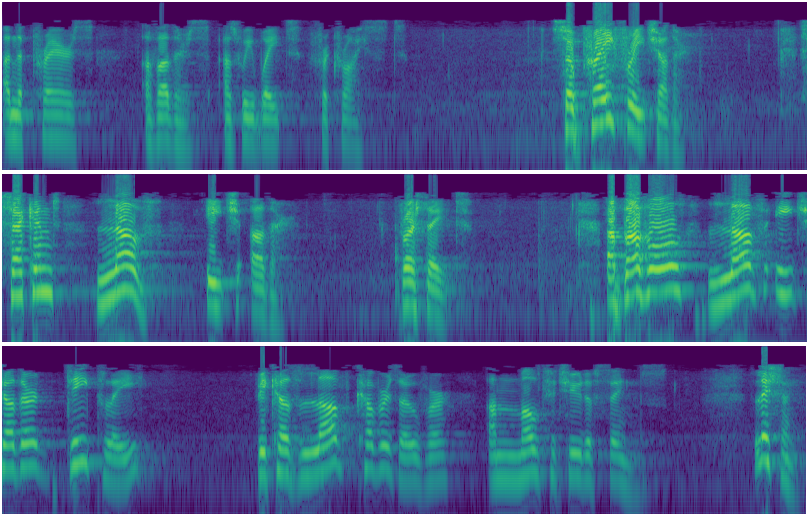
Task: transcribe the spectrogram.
and the prayers of others as we wait for Christ. So pray for each other. Second, love each other. Verse 8. Above all, love each other deeply because love covers over a multitude of sins. Listen,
